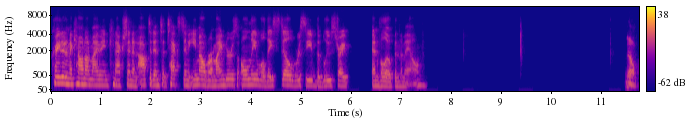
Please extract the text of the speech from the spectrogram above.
created an account on My Maine Connection and opted into text and email reminders only, will they still receive the blue stripe envelope in the mail? No.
